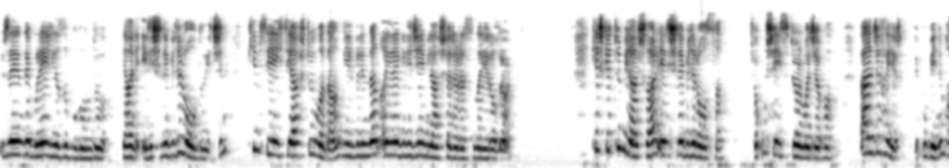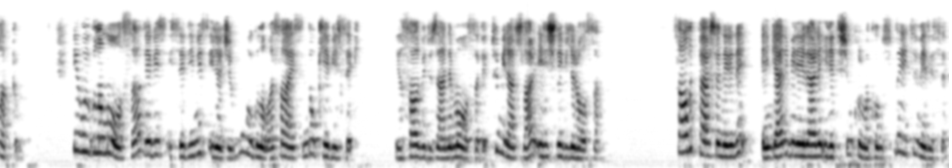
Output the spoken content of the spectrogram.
üzerinde braille yazı bulunduğu yani erişilebilir olduğu için kimseye ihtiyaç duymadan birbirinden ayırabileceğim ilaçlar arasında yer alıyor. Keşke tüm ilaçlar erişilebilir olsa. Çok mu şey istiyorum acaba? Bence hayır ve bu benim hakkım. Bir uygulama olsa ve biz istediğimiz ilacı bu uygulama sayesinde okuyabilsek. Yasal bir düzenleme olsa ve tüm ilaçlar erişilebilir olsa. Sağlık personeline engelli bireylerle iletişim kurma konusunda eğitim verilse.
